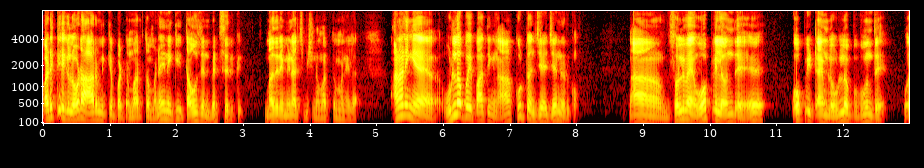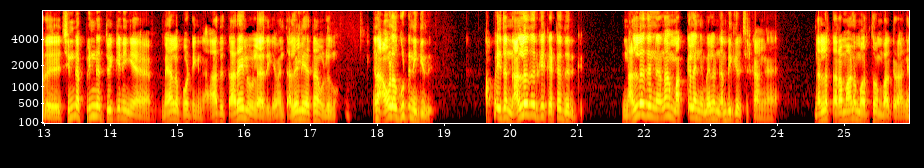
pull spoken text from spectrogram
படுக்கைகளோடு ஆரம்பிக்கப்பட்ட மருத்துவமனை இன்னைக்கு தௌசண்ட் பெட்ஸ் இருக்குது மதுரை மீனாட்சி மிஷன் மருத்துவமனையில். ஆனால் நீங்கள் உள்ளே போய் பார்த்தீங்கன்னா கூட்டம் ஜே ஜேன்னு இருக்கும். நான் சொல்லுவேன் ஓபியில் வந்து ஓபி டைமில் உள்ளே புகுந்து ஒரு சின்ன பின்னை தூக்கி நீங்கள் மேலே போட்டிங்கன்னா அது தரையில் விழாது அவன் தலையிலேயே தான் விழுகும். ஏன்னா அவ்வளோ கூட்டம் நிற்கிது அப்போ இது நல்லது இருக்குது கெட்டது இருக்குது நல்லது என்னன்னா மக்கள் எங்கள் மேலே நம்பிக்கை வச்சுருக்காங்க. நல்ல தரமான மருத்துவம் பார்க்குறாங்க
